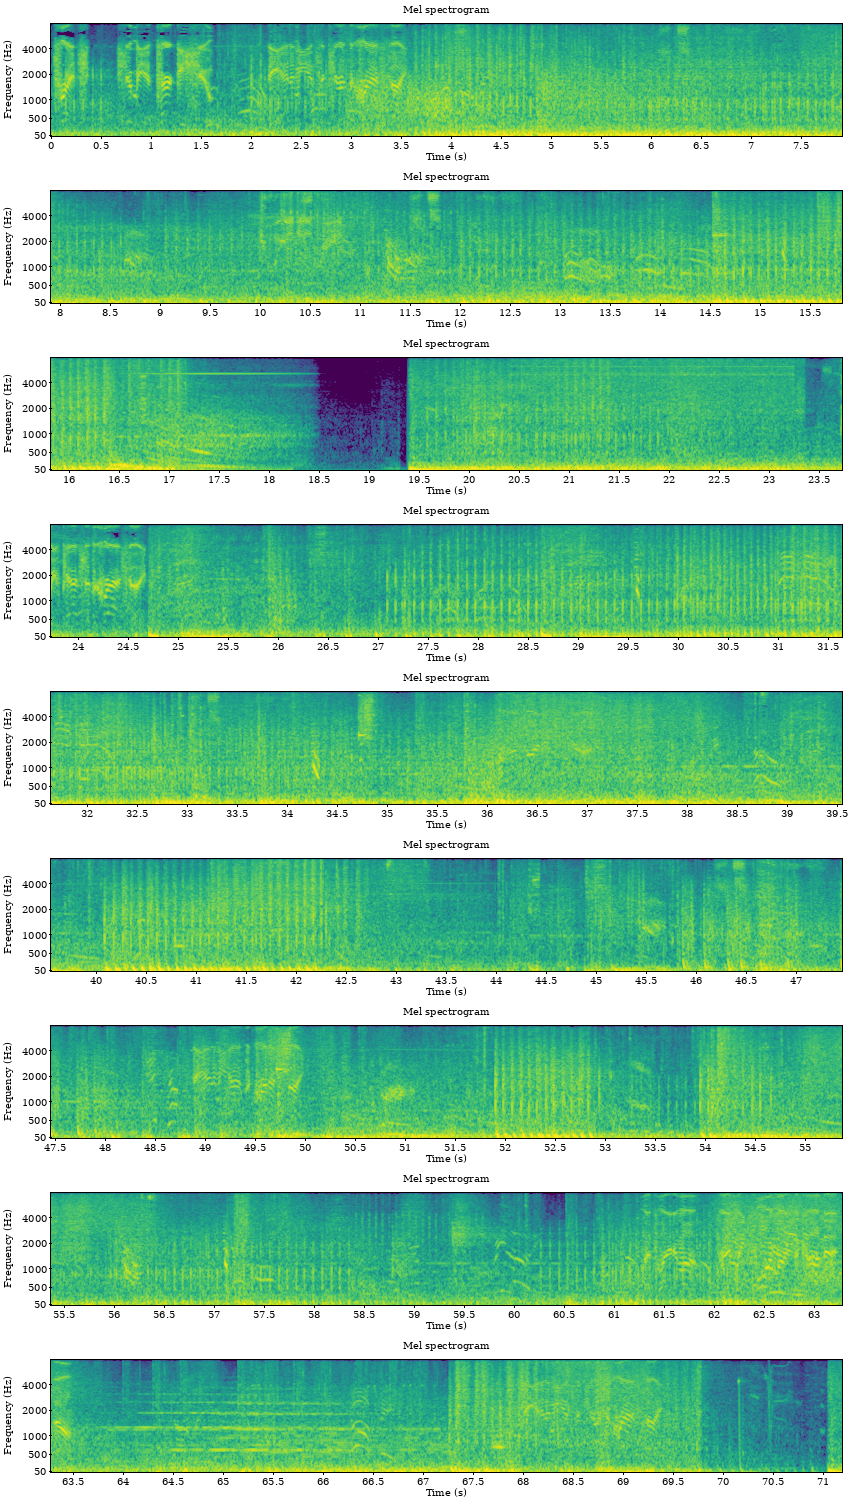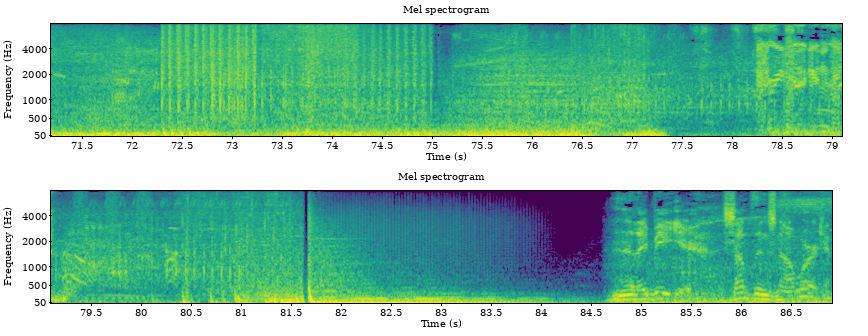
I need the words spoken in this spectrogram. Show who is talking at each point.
Speaker 1: Trench. French. Me a turkey shoot. The enemy has secured the crash site.
Speaker 2: Something's not working.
